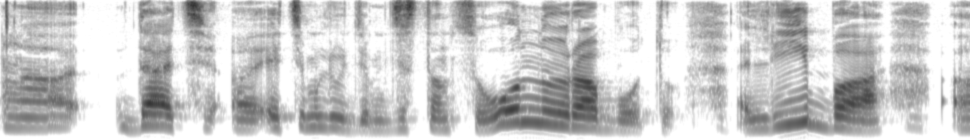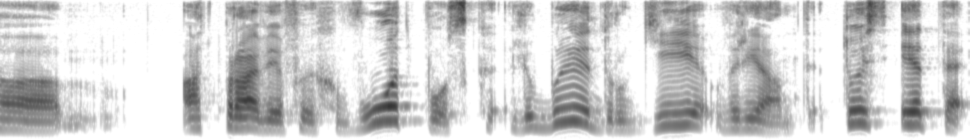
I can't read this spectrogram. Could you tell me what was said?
а, дать э, этим людям дистанционную работу, либо а, отправив их в отпуск, любые другие варианты. То есть это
